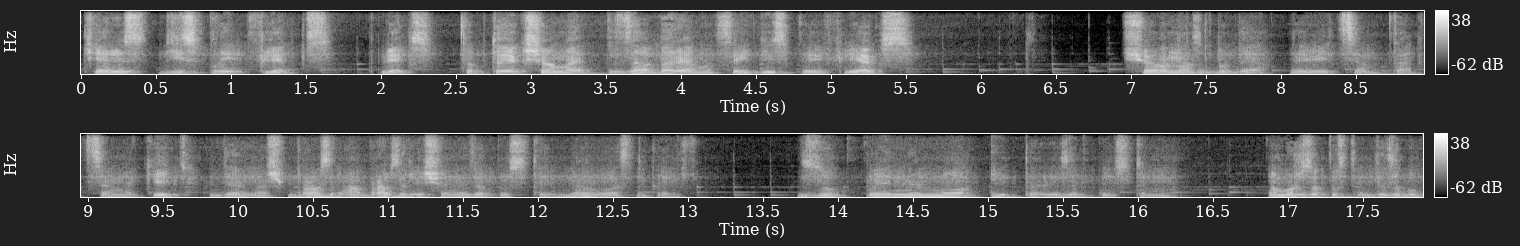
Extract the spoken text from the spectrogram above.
через Display Flex. Flex. Тобто, якщо ми заберемо цей Display Flex, що у нас буде? Дивіться, так, це макет, де наш браузер. А, браузер ще не запустив, да, власне кажучи. Зупинимо і перезапустимо. А може запустив, де забув.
